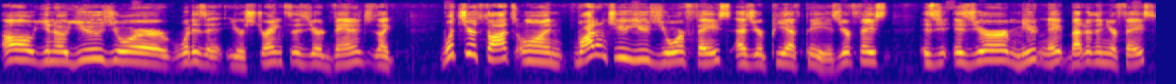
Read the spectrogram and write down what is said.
"Oh, you know, use your what is it? Your strengths as your advantage." Like, what's your thoughts on why don't you use your face as your PFP? Is your face is is your mutant ape better than your face?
